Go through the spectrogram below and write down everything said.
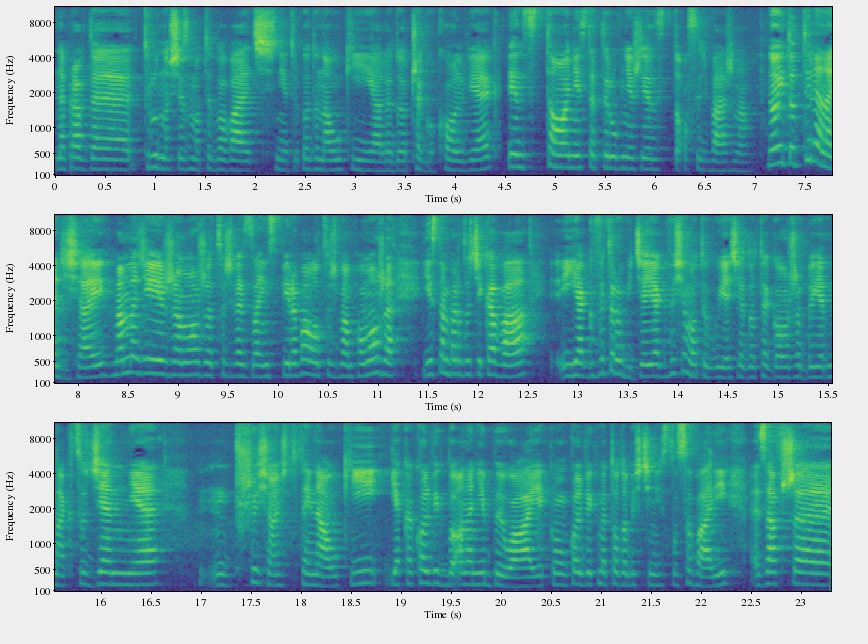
naprawdę trudno się zmotywować nie tylko do nauki, ale do czegokolwiek, więc to niestety również jest dosyć ważne. No i to tyle na dzisiaj. Mam nadzieję, że może coś Was zainspirowało, coś Wam pomoże. Jestem bardzo ciekawa, jak Wy to robicie, jak Wy się motywujecie do tego, żeby jednak codziennie przysiąść do tej nauki, jakakolwiek by ona nie była, jakąkolwiek metodę byście nie stosowali. Zawsze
